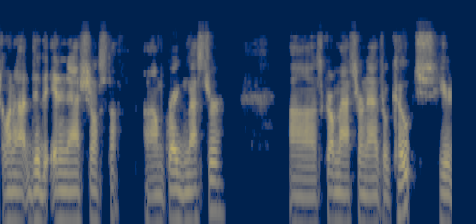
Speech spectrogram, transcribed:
going out and did the international stuff. I'm Greg Mester, uh, Scrum Master and Agile Coach, here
